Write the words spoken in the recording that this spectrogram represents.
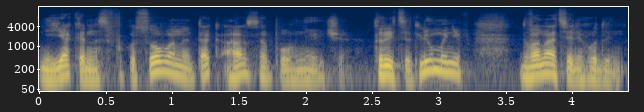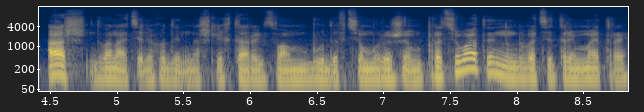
Ніяке не сфокусоване, так, а заповнююче. 30 люменів, 12 годин. Аж 12 годин наш ліхтарик з вами буде в цьому режимі працювати. На 23 метри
